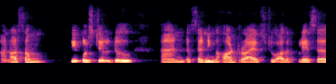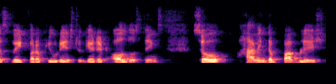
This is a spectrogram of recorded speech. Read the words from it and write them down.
and are some people still do and sending hard drives to other places, wait for a few days to get it, all those things. So having the publish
